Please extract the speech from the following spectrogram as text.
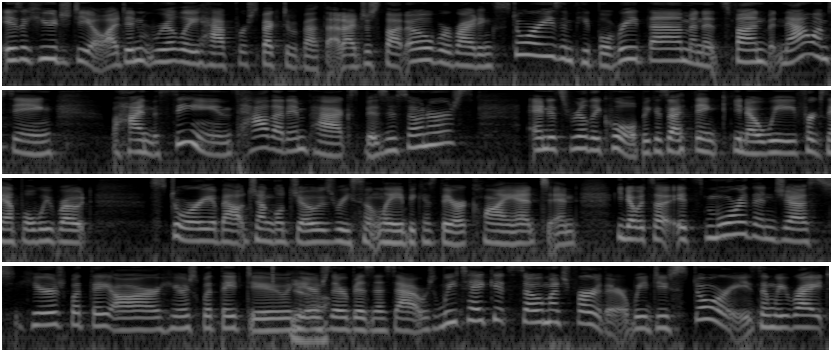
is a huge deal. I didn't really have perspective about that. I just thought, oh, we're writing stories and people read them and it's fun. But now I'm seeing behind the scenes how that impacts business owners. And it's really cool because I think, you know, we, for example, we wrote story about Jungle Joe's recently because they're a client. And you know it's a it's more than just here's what they are here's what they do here's their business hours. We take it so much further. We do stories and we write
